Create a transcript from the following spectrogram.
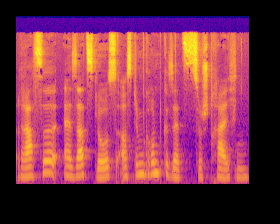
Rasse ersatzlos aus dem Grundgesetz zu streichen.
